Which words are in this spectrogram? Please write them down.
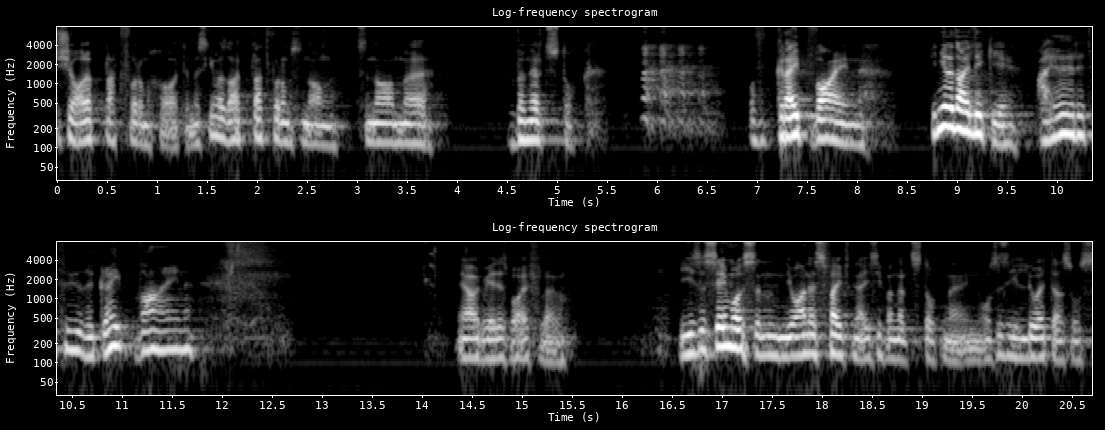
sosiale platform gehad. En miskien was daai platform se naam se naam uh, wingerdstok. of grapevine. Ken julle daai liedjie? I heard it through the grapevine. Ja, ek weet dit is baie flou. Jesus sê mos in Johannes 15, hy is die wingerdstok, nee, en ons is die loot as ons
